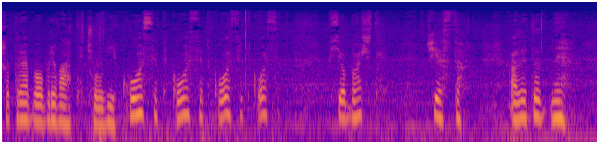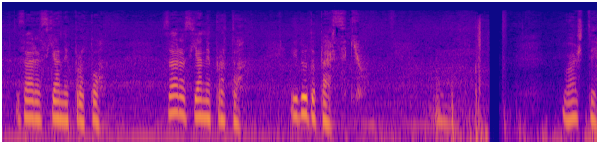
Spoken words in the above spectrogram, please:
що треба обривати. Чоловік косить, косить, косить, косить. Все, бачите, чисто. Але тут не зараз я не про то. Зараз я не про то. Іду до персиків. Бачите,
